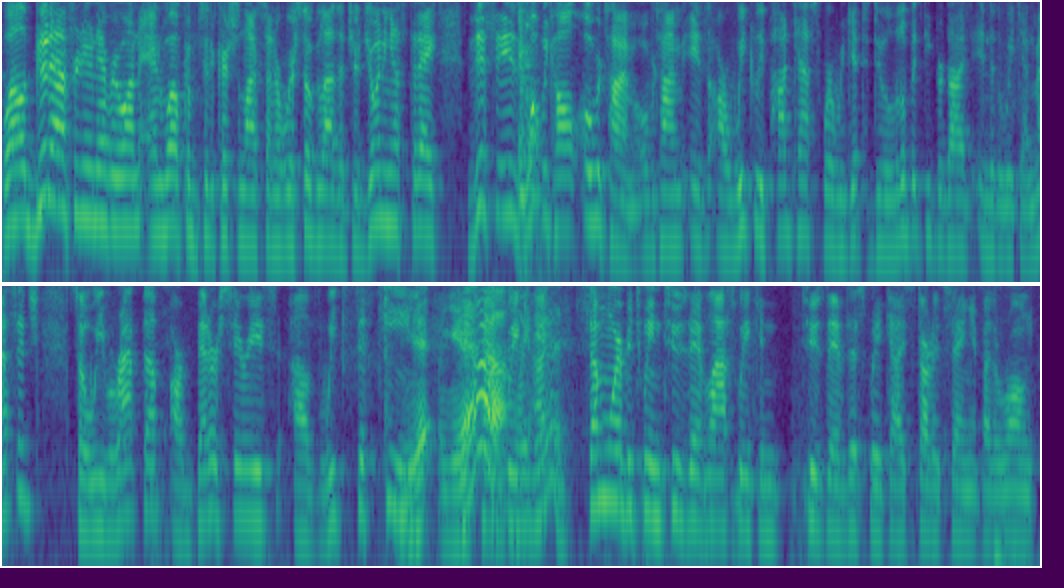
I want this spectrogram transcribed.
Well, good afternoon, everyone, and welcome to the Christian Life Center. We're so glad that you're joining us today. This is what we call Overtime. Overtime is our weekly podcast where we get to do a little bit deeper dive into the weekend message. So we wrapped up our Better series of week 15 Yeah, this yeah, past week. we I- somewhere between Tuesday of last week and Tuesday of this week, I started saying it by the wrong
